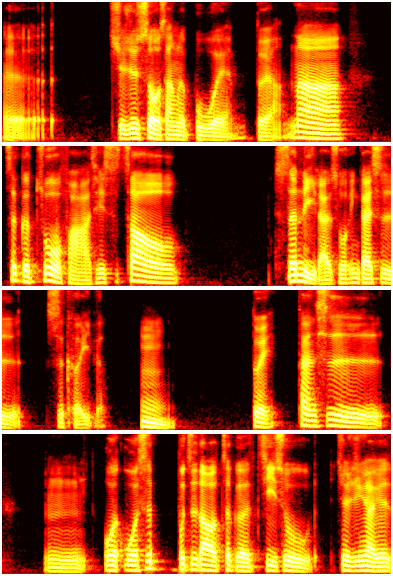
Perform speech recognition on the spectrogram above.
呃，其实受伤的部位。对啊，那这个做法其实照生理来说应该是是可以的，嗯，对，但是嗯，我我是不知道这个技术。最近越来越，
